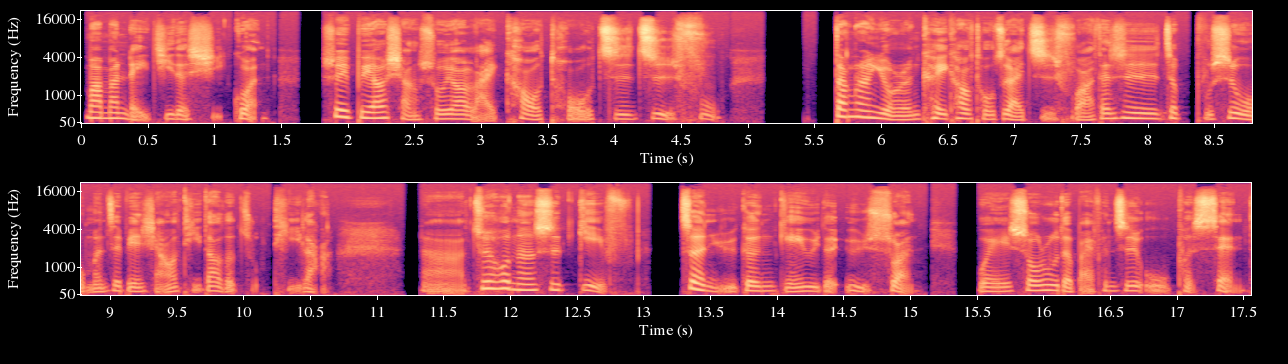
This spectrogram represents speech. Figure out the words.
慢慢累积的习惯。所以不要想说要来靠投资致富。当然有人可以靠投资来致富啊，但是这不是我们这边想要提到的主题啦。那最后呢是 give 赠与跟给予的预算为收入的百分之五 percent。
